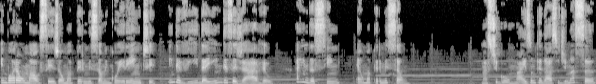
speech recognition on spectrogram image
embora o mal seja uma permissão incoerente, indevida e indesejável, ainda assim é uma permissão. Mastigou mais um pedaço de maçã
